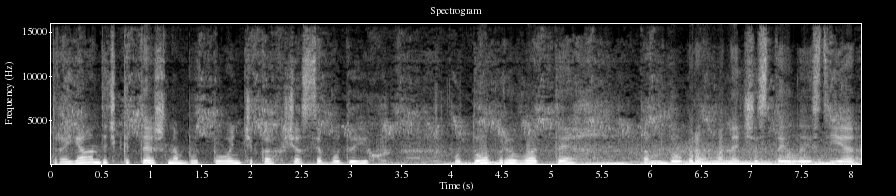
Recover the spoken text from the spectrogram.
трояндочки теж на бутончиках. Зараз я буду їх удобрювати. Там добре в мене чистий лист є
